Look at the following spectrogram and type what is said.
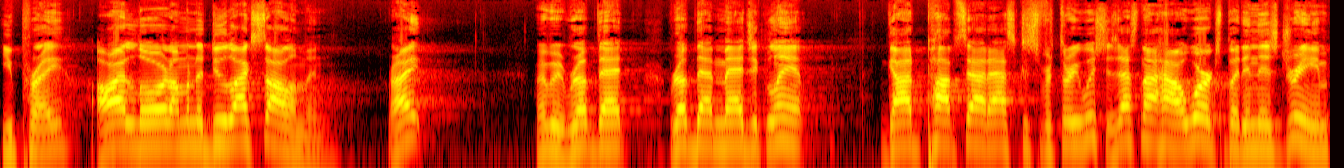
You pray, all right, Lord, I'm going to do like Solomon, right? Maybe rub that, rub that magic lamp. God pops out, asks us for three wishes. That's not how it works, but in this dream,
